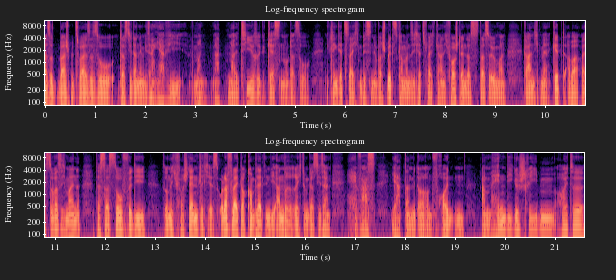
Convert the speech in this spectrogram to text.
Also beispielsweise so, dass die dann irgendwie sagen, ja, wie, man hat mal Tiere gegessen oder so. Klingt jetzt vielleicht ein bisschen überspitzt, kann man sich jetzt vielleicht gar nicht vorstellen, dass es das irgendwann gar nicht mehr gibt. Aber weißt du, was ich meine? Dass das so für die so nicht verständlich ist. Oder vielleicht auch komplett in die andere Richtung, dass die sagen, hä, was? Ihr habt dann mit euren Freunden am Handy geschrieben, heute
